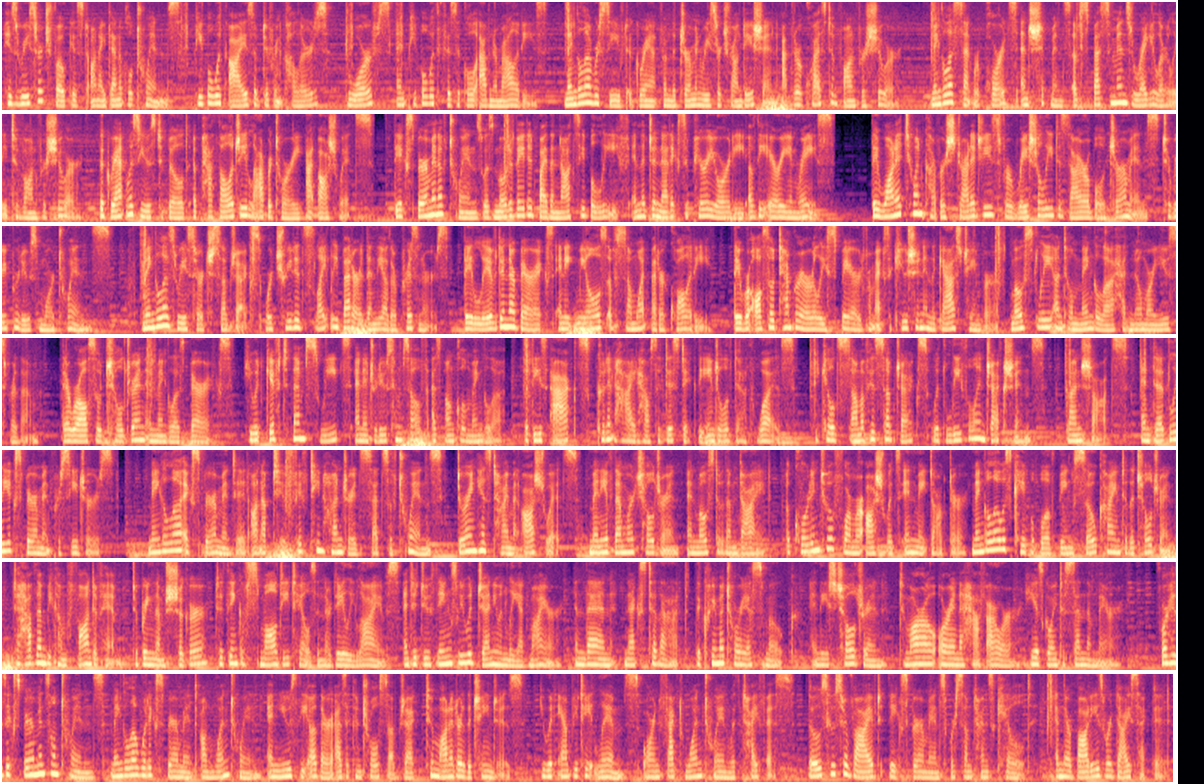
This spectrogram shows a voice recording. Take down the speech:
His research focused on identical twins, people with eyes of different colors, dwarfs, and people with physical abnormalities, Mengele received a grant from the German Research Foundation at the request of von Verschuer. Mengele sent reports and shipments of specimens regularly to von Verschuer. The grant was used to build a pathology laboratory at Auschwitz. The experiment of twins was motivated by the Nazi belief in the genetic superiority of the Aryan race. They wanted to uncover strategies for racially desirable Germans to reproduce more twins. Mengele's research subjects were treated slightly better than the other prisoners. They lived in their barracks and ate meals of somewhat better quality. They were also temporarily spared from execution in the gas chamber, mostly until Mengele had no more use for them. There were also children in Mengele's barracks. He would gift them sweets and introduce himself as Uncle Mengele, but these acts couldn't hide how sadistic the Angel of Death was. He killed some of his subjects with lethal injections gunshots, and deadly experiment procedures. Mengele experimented on up to 1,500 sets of twins during his time at Auschwitz. Many of them were children, and most of them died. According to a former Auschwitz inmate doctor, Mengele was capable of being so kind to the children, to have them become fond of him, to bring them sugar, to think of small details in their daily lives, and to do things we would genuinely admire. And then, next to that, the crematoria smoke, and these children, tomorrow or in a half hour, he is going to send them there. For his experiments on twins, Mengele would experiment on one twin and use the other as a control subject to monitor the changes. He would amputate limbs or infect one twin with typhus. Those who survived the experiments were sometimes killed, and their bodies were dissected.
